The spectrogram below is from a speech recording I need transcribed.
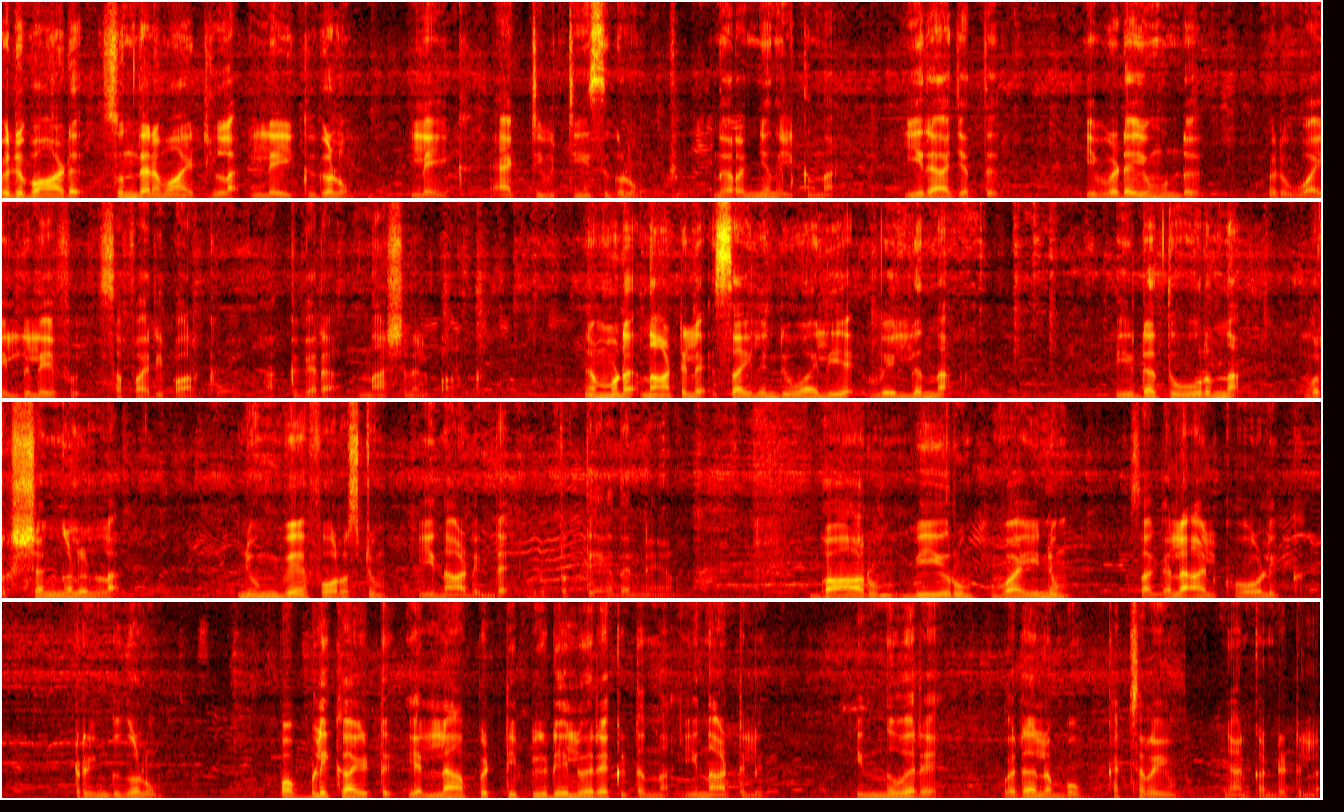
ഒരുപാട് സുന്ദരമായിട്ടുള്ള ലേക്കുകളും ലേക്ക് ആക്ടിവിറ്റീസുകളും നിറഞ്ഞു നിൽക്കുന്ന ഈ രാജ്യത്ത് ഇവിടെയുമുണ്ട് ഒരു wildlife safari park Akagera national park. നമ്മുടെ നാട്ടിലെ സൈലന്റ് വാലിയെ വെല്ലുന്ന ഇടതൂർന്ന വൃക്ഷങ്ങളുള്ള നുങ്വേ ഫോറസ്റ്റും ഈ നാടിന്റെ ഒരു പ്രത്യേകത തന്നെയാണ്. ബാറും ബീറും വൈനും സകല ആൽക്കഹോളിക് ഡ്രിങ്കുകളും പബ്ലിക്കായിട്ട് എല്ലാ പെട്ടിപ്പീടിയയിൽ വരെ കിട്ടുന്ന ഈ നാട്ടിൽ ഇന്ന് വരെ ഒരലമ്പും കച്ചറയും ഞാൻ കണ്ടിട്ടില്ല.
